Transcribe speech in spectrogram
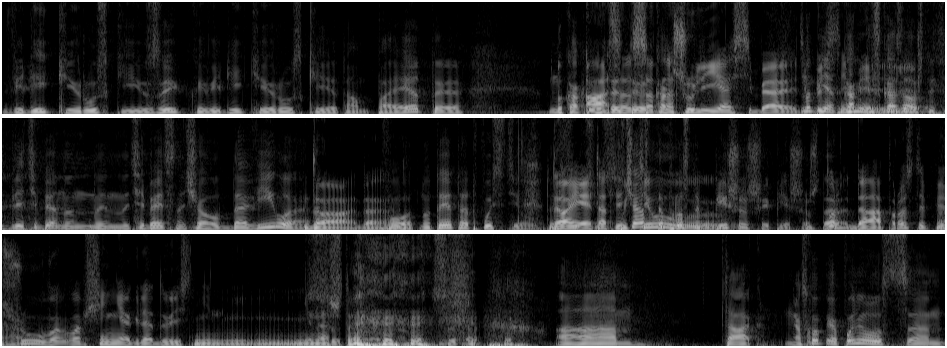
великий русский язык и великие русские там поэты, ну как А, вот со- это, как- соотношу ли я себя ну теперь нет, как ты сказал, или- что для тебя на, на- на тебя это сначала давило, Да, да. вот, но ты это отпустил. То Да, есть я это Сейчас ты отпустил, просто пишешь и пишешь, Про- да? да, просто пишу, во- вообще не оглядываясь ни, ни- ни на что. Супер. Супер. Ам, Так, насколько я понял, с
